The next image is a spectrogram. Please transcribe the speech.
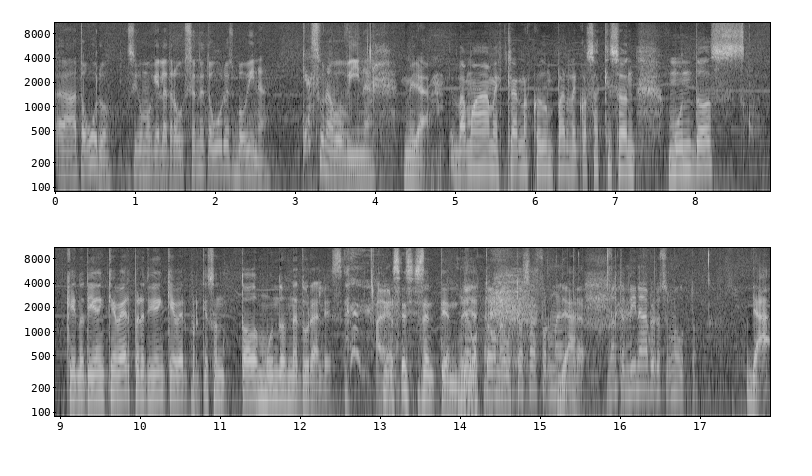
a Toguro. Así como que la traducción de Toguro es bobina. ¿Qué hace una bobina? Mira, vamos a mezclarnos con un par de cosas que son mundos que no tienen que ver, pero tienen que ver porque son todos mundos naturales. A ver. no sé si se entiende. Me ya. gustó, me gustó esa forma de Ya. entrar. No entendí nada, pero sí me gustó. Ya,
